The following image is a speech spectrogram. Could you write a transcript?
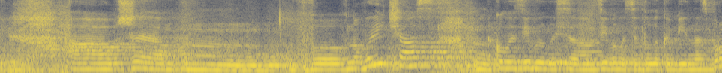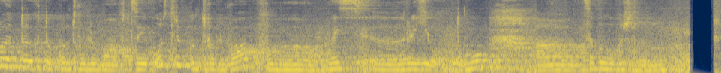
А вже в, в новий час, коли з'явилася з'явилася далекобійна зброя, той, хто контролював цей острів, контролював е, весь е, регіон. Тому це було важливо.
